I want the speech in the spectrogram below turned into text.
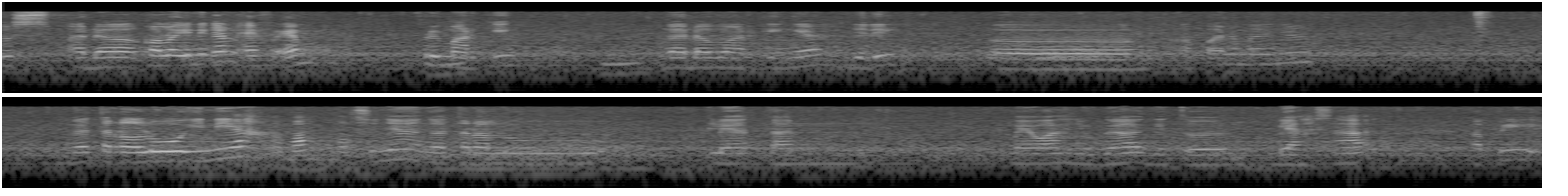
Terus ada kalau ini kan FM free marking, hmm. nggak ada markingnya, jadi uh, apa namanya? Nggak terlalu ini ya apa maksudnya nggak terlalu kelihatan mewah juga gitu biasa tapi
